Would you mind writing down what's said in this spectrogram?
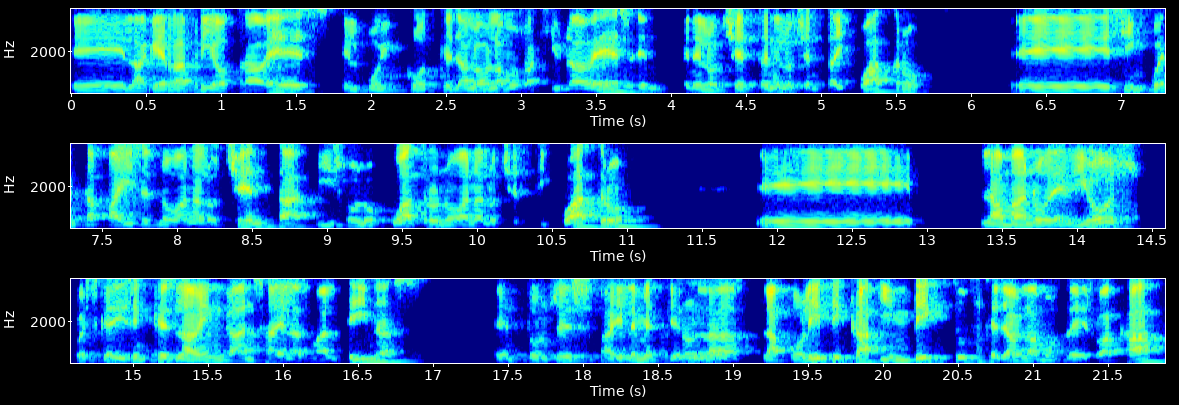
Eh, la Guerra Fría otra vez, el boicot que ya lo hablamos aquí una vez, en, el 80, en el 84, 50 eh, países no van al 80 y solo 4 no van al 84. la mano de Dios, pues que dicen que es la venganza de las Malvinas, entonces ahí le metieron la, la, política, Invictus, que ya hablamos de eso acá,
